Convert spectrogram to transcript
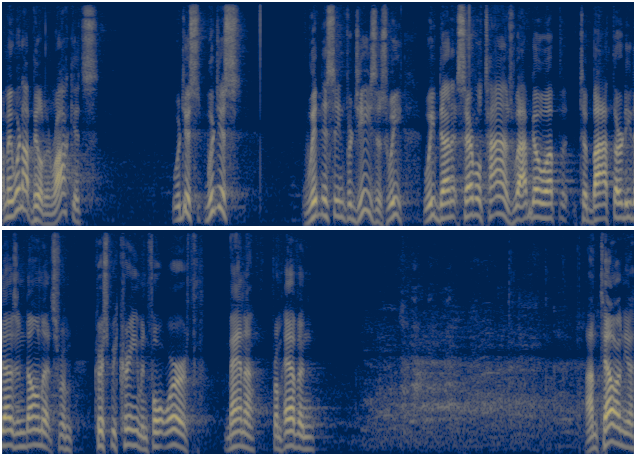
I mean, we're not building rockets. We're just, we're just witnessing for Jesus. We, we've done it several times. I go up to buy 30 dozen donuts from Krispy Kreme in Fort Worth, manna from heaven. I'm telling you,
